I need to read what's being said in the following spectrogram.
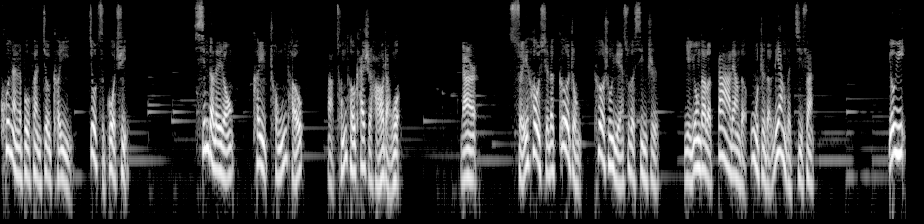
困难的部分就可以就此过去，新的内容可以从头啊从头开始好好掌握。然而，随后学的各种特殊元素的性质。也用到了大量的物质的量的计算。由于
